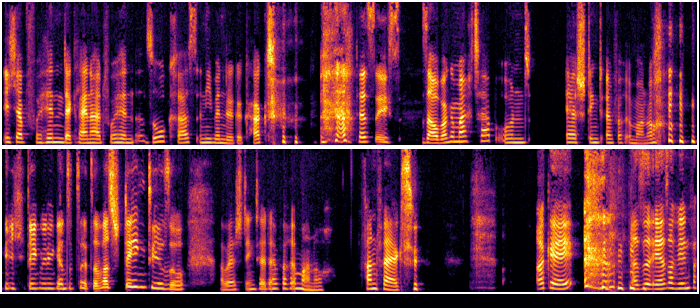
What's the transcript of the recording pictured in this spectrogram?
Ich habe vorhin, der Kleine hat vorhin so krass in die Windel gekackt, dass ich es sauber gemacht habe und er stinkt einfach immer noch. ich denke mir die ganze Zeit so, was stinkt hier so? Aber er stinkt halt einfach immer noch. Fun Fact. Okay. also er ist auf jeden Fall,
